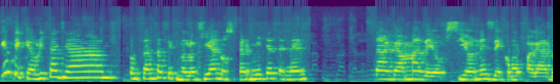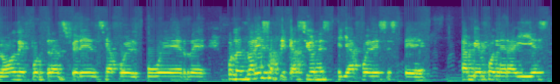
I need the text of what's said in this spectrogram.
fíjate que ahorita ya con tanta tecnología nos permite tener una gama de opciones de cómo pagar, ¿no? De por transferencia, por el QR, por las varias aplicaciones que ya puedes este también poner ahí este,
